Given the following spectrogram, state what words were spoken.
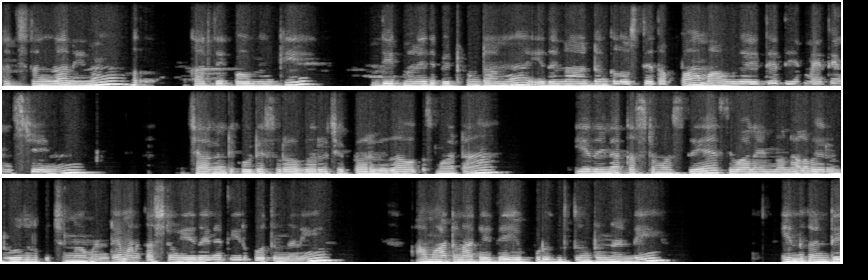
ఖచ్చితంగా నేను కార్తీక పౌర్ణమికి దీపం అనేది పెట్టుకుంటాను. ఏదైనా అడ్డంకులు వస్తే తప్ప మామూలుగా అయితే దీపం అయితే మిస్ చేయను. చాగంటి కోటేశ్వరరావు గారు చెప్పారు కదా ఒక మాట. ఏదైనా కష్టం వస్తే శివాలయంలో నలభై రెండు రోజులు కూర్చున్నామంటే మన కష్టం ఏదైనా తీరిపోతుందని. ఆ మాట నాకైతే ఎప్పుడు గుర్తుంటుందండి. ఎందుకంటే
